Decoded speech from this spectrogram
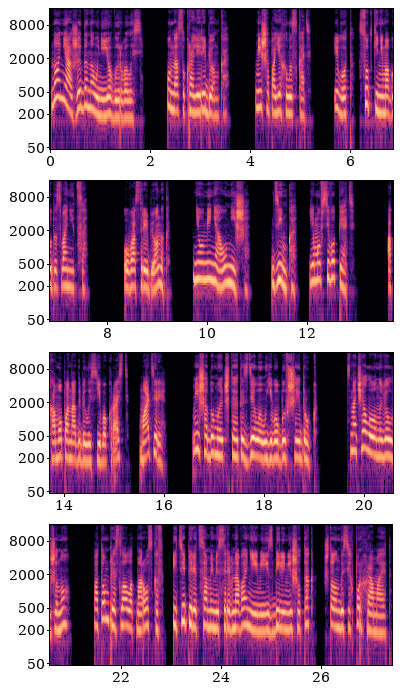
Но неожиданно у нее вырвалось. «У нас украли ребенка. Миша поехал искать. И вот, сутки не могу дозвониться». «У вас ребенок? «Не у меня, у Миши. Димка. Ему всего пять». «А кому понадобилось его красть? Матери?» Миша думает, что это сделал его бывший друг. Сначала он увел жену, потом прислал отморозков, и те перед самыми соревнованиями избили Мишу так, что он до сих пор хромает.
